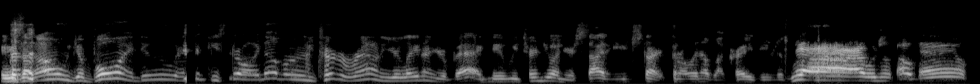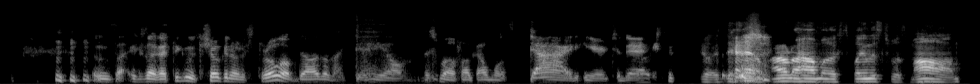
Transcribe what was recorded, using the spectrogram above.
He was like, "Oh, your boy, dude. I think he's throwing up." And we turned around, and you're laying on your back, dude. We turned you on your side, and you start throwing up like crazy. You're just, we're just like, "Oh damn." It was like he's like, I think he was choking on his throw up, dog. I was like, damn, this motherfucker almost died here today. Like, damn, I don't know how I'm gonna explain this to his mom.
